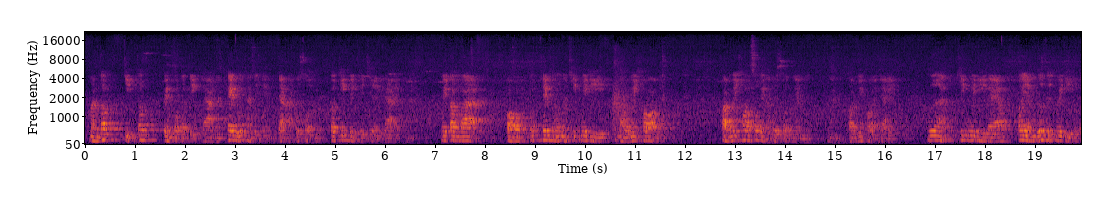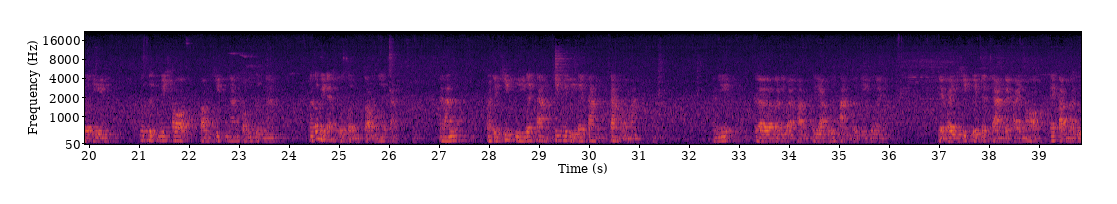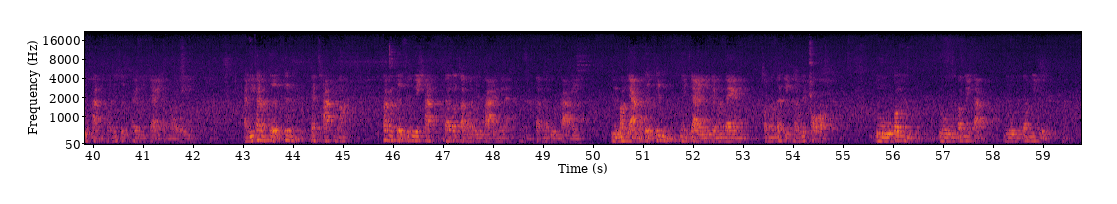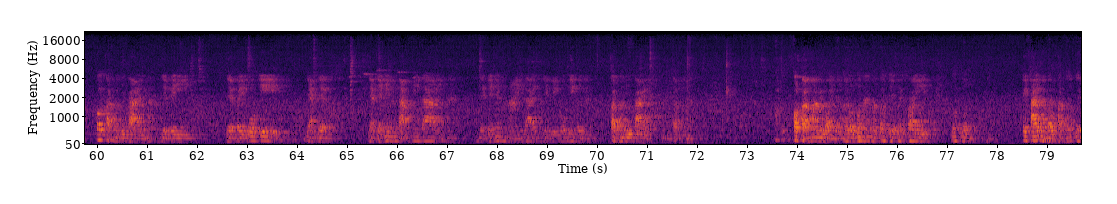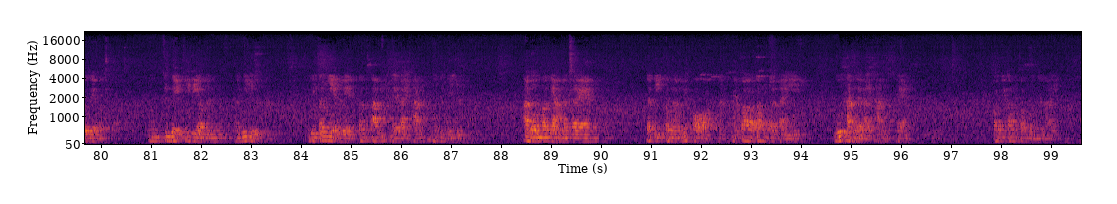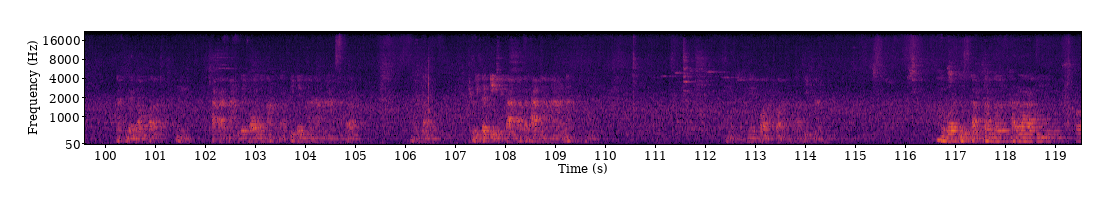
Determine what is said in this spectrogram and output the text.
มันก็จิตก็ เป็นปกติได้นะแค่รู้ทันเฉยๆจากอกุศลก็คิดเป็นเฉยๆได้ ไม่ต้องว่าพอเช่นสมมติมันคิดไม่ดีเราไม่ชอบนะความไม่ชอบก็เป็นอกุศลอย่างนึงนะความไม่พอใจ เมื่อคิดไม่ดีแล้ว ก็ยังรู้สึกไม่ดีกับตัวเอง รู้สึกไม่ชอบความคิดนั้นความรู้สึกนั้น มันก็มีแต่อกุศลต่อเนื่องกันฉะนั้นมันจะคิดดีก็ช่างคิดไม่ดีก็ช่างช่างของมัน อันนี้เราปฏิบัติธรรมพยายามรู้ทันตัวนี้ด้วยอย่าไปคิดไปจัดการแต่ภายนอก ให้กลับมารู้ทันความรู้สึกภายในใจของเราเอง อันนี้ถ้ามันเกิดขึ้นชัดๆเนาะถ้ามันเกิดขึ้นไม่ชัดเราก็กลับมาดูกายนี่แหละกลับมาดูกาย หรือบางอย่างมันเกิดขึ้นในใจแต่มันแรงกำลังสติเราไม่พอ ดูก็ดูก็ไม่ดับดูก็ไม่หยุดก็กลับมาดูกายนะอย่าไป อย่าไปโอเออยากจะอยากจะให้มันดับให้ได้นะอยากจะให้มันหายได้อย่าไปโอเอเลยนะกลับมาดูกายนะกลับมาพอกลับมาบ่อยๆเดี๋ยวอารมณ์พวกนั้นมันก็จะค่อยๆลดลงคล้ายๆเหมือนเราขับรถเร็วๆมันเบรกทีเดียวมันมันไม่หยุดหรือต้องเหยียบเบรกซ้ำหลายๆครั้งมันถึงจะหยุดอารมณ์บางอย่างมันแรง สติกำลังไม่พอนะมันก็ต้องอาศัยรู้ทันหลาย ๆ ครั้งแทนก็ไม่ต้องกังวลอะไรนะเดี๋ยวเราก็ตักอาหารเรียบร้อยแล้วนะเดี๋ยวพิจารณาอาหารแล้วก็เรามีสติในการรับประทานอาหารนะให้พรก่อนนะครับพิจารณาวัตุสังฆมังคารง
